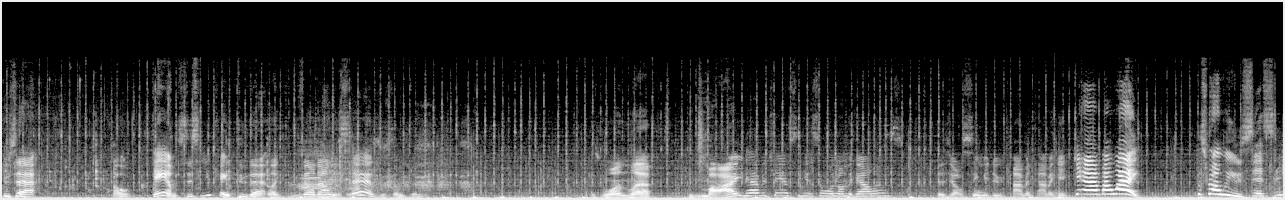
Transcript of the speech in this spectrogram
Who's that? Oh, damn, sissy, you came through that like you fell down the stairs or something. There's one left. Might have a chance to get someone on the gallows. As y'all see me do time and time again. Get out of my way! What's wrong with you, sissy?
